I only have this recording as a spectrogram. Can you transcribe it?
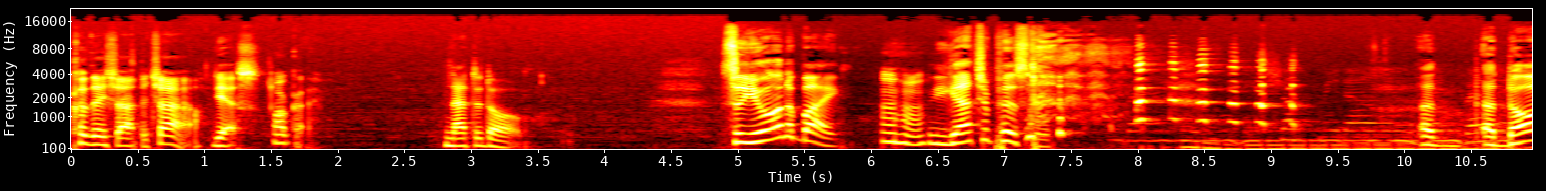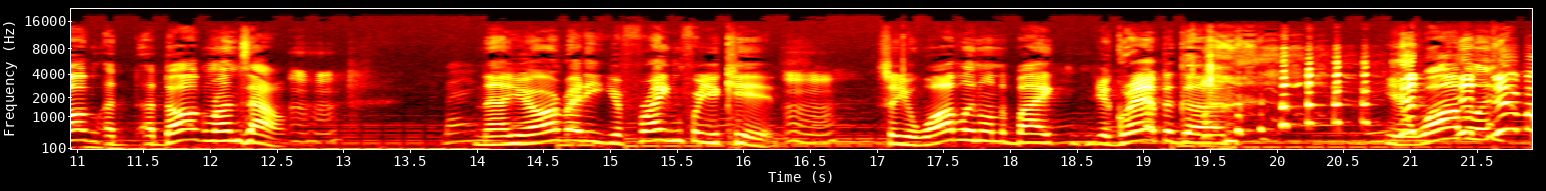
Cause they shot the child. Yes, Okay. not the dog. So you're on a bike. Mm-hmm. You got your pistol. a, a dog a, a dog runs out. Mm-hmm. Now you're already you're frightened for your kid. Mm-hmm. So you're wobbling on the bike. You grab the gun. you're wobbling. Demo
